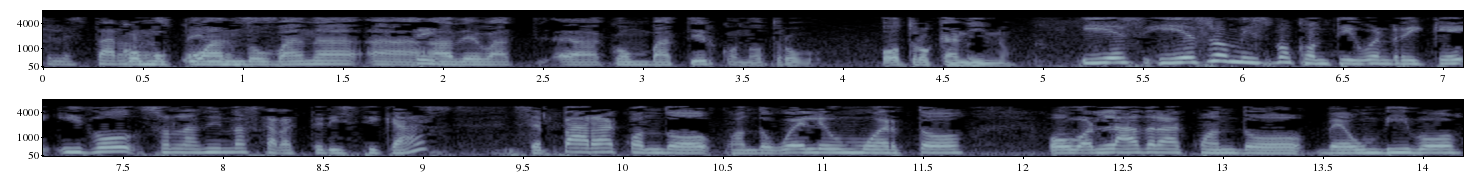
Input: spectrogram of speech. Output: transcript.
Se les paran como cuando van a, a- Sí. a debat- a combatir con otro otro canino. Y es, y es lo mismo contigo, Enrique. Evil son las mismas características. Se para cuando, cuando huele un muerto o ladra cuando ve un vivo.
